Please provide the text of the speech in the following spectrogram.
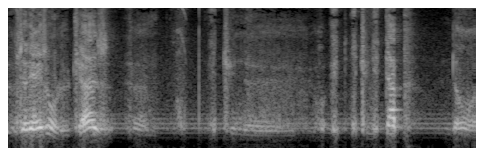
Vous avez raison, le jazz euh, est, une, est, une étape dans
